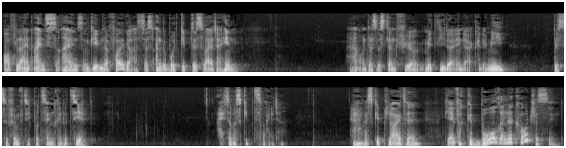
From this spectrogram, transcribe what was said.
offline eins zu eins und geben da Vollgas. Das Angebot gibt es weiterhin. Ja, und das ist dann für Mitglieder in der Akademie bis zu 50 Prozent reduziert. Also was gibt's weiter? Ja, es gibt Leute, die einfach geborene Coaches sind.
